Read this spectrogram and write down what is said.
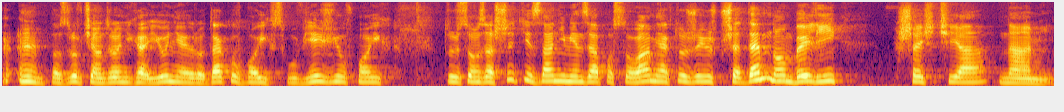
Pozdrówcie Andronika i Junię, rodaków moich, współwięźniów moich, którzy są zaszczytnie znani między apostołami, a którzy już przede mną byli chrześcijanami.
